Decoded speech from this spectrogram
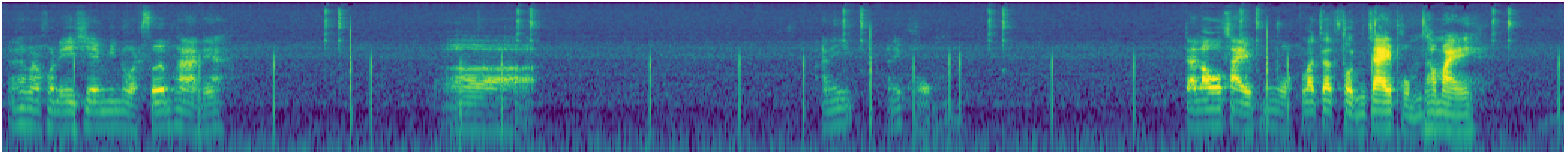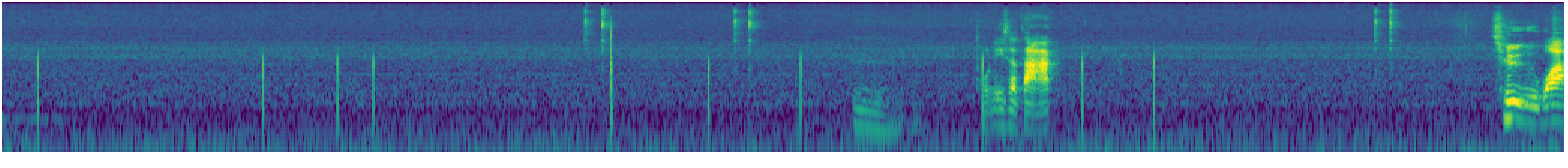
แล้วทำไมคนเอเชียมีหนวดเฟิร์มขนาดเนี้ย อันนี้อันนี้ผม แต่เราใส่หมวกเราจะสนใจผมทำไม อืมโทนี่สตาร์ชื่อว่า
